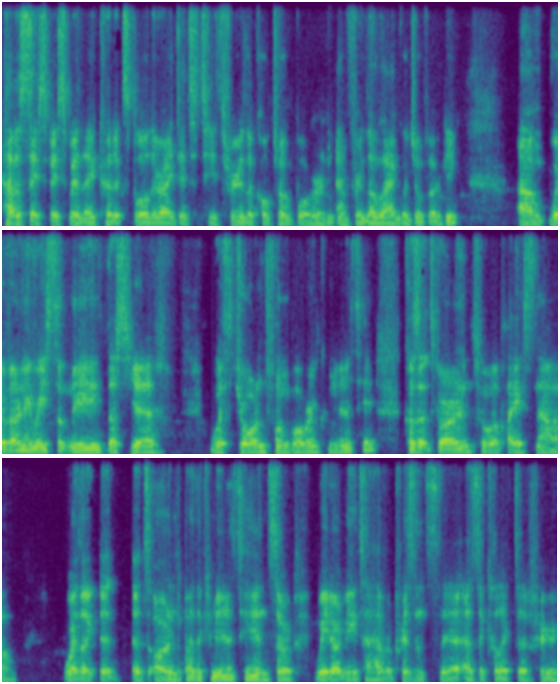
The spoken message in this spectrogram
have a safe space where they could explore their identity through the culture of ballroom and through the language of voguing. Um, we've only recently this year withdrawn from ballroom community because it's grown to a place now where the, it, it's owned by the community and so we don't need to have a presence there as a collective who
